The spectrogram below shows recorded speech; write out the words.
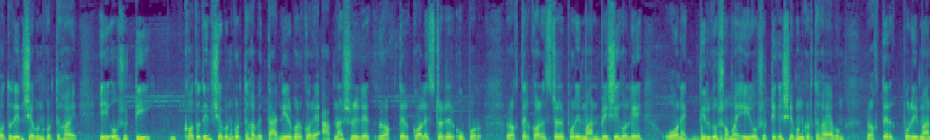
কতদিন সেবন করতে হয়? এই ওষুধটি কতদিন সেবন করতে হবে তা নির্ভর করে আপনার শরীরে রক্তের কোলেস্টেরলের উপর। রক্তের কোলেস্টেরলের পরিমাণ বেশি হলে অনেক দীর্ঘ সময় এই ওষুধটিকে সেবন করতে হয় এবং রক্তের পরিমাণ,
